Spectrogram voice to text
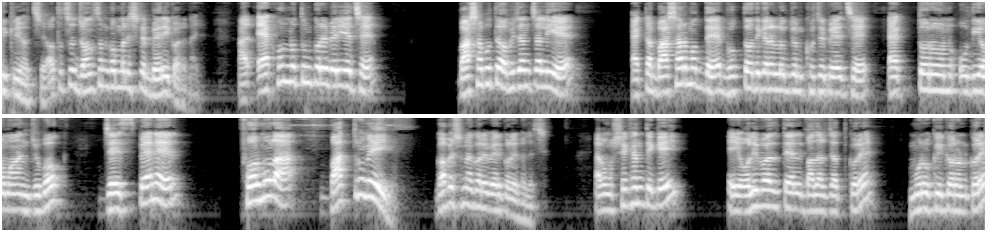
বিক্রি হচ্ছে, অথচ জনসন কোম্পানি সেটা বেরি করে নাই। আর এখন নতুন করে বেরিয়েছে, বাসাবুতে অভিযান চালিয়ে একটা বাসার মধ্যে ভুক্ত অধিকারের লোকজন খুঁজে পেয়েছে এক তরুণ উদীয়মান যুবক, যে স্পেনের ফর্মুলা বাথরুমেই গবেষণা করে বের করে ফেলেছে। এবং সেখান থেকেই এই অলিভ অয়েল তেল বাজারজাত করে মুরুকীকরণ করে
